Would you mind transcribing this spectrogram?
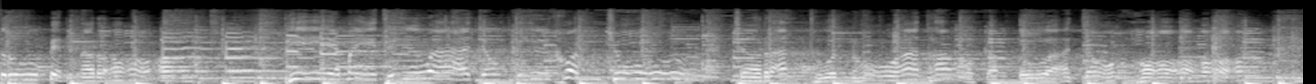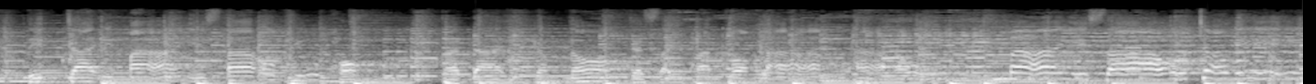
ตรูเป็นรองพี่ไม่ถือว่าเจ้าคือคนชั่วจะรักทวนหัวเท่ากับตัวเจ้าของติดใจไม้สาวผิวผ่องถ้าได้กับน้องจะใส่ผ่านของล้างเอาไม้สาวเจ้ามี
